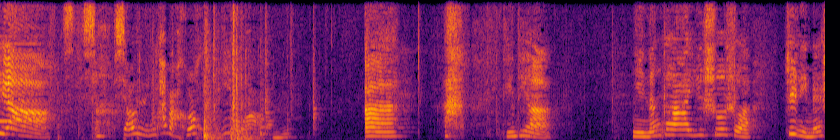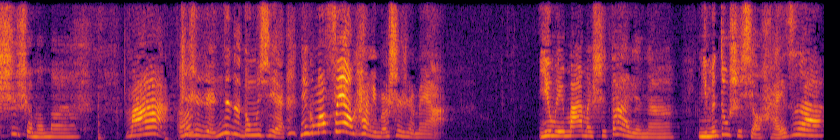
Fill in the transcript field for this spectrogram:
好，婷婷啊，小小雨，你快把盒还给我。嗯啊，婷婷，你能跟阿姨说说这里面是什么吗？妈，这是人家的东西，您干嘛非要看里面是什么呀？因为妈妈是大人呐、你们都是小孩子啊，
